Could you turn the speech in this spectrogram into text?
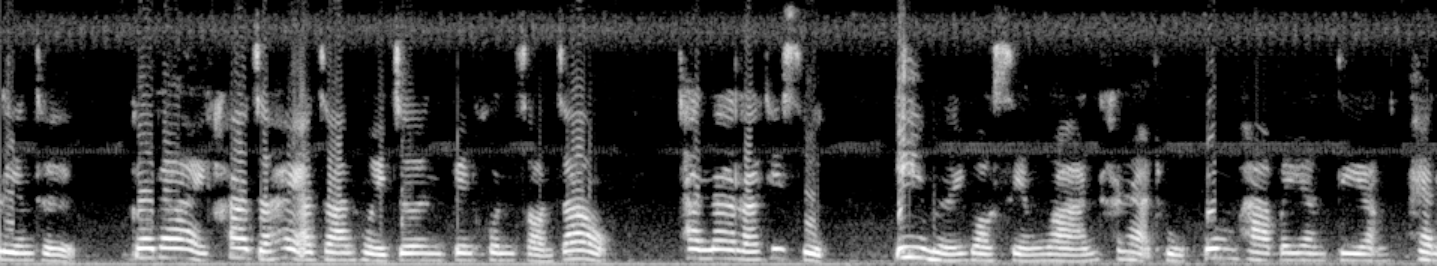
เรียนเถิด ก็ได้ข้าจะให้อาจารย์หวยเจินเป็นคนสอนเจ้า ท่านน่ารักที่สุด อี้เหมยบอกเสียงหวาน ขณะถูกอุ้มพาไปยังเตียง แผ่น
